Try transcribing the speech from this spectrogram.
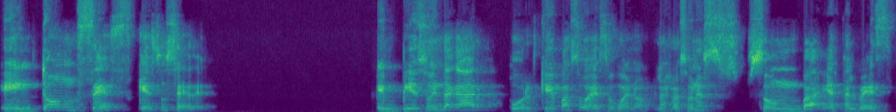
Entonces, ¿qué sucede? Empiezo a indagar ¿Por qué pasó eso? Bueno, las razones son varias, tal vez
